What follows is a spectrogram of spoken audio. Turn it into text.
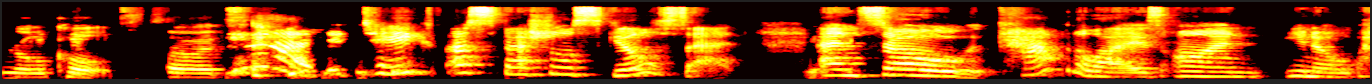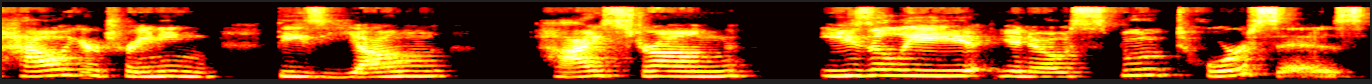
real colts. So it's yeah, it takes a special skill set. And so capitalize on, you know, how you're training these young, high strung, easily, you know, spooked horses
